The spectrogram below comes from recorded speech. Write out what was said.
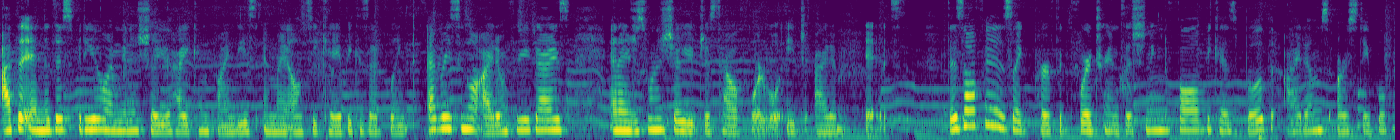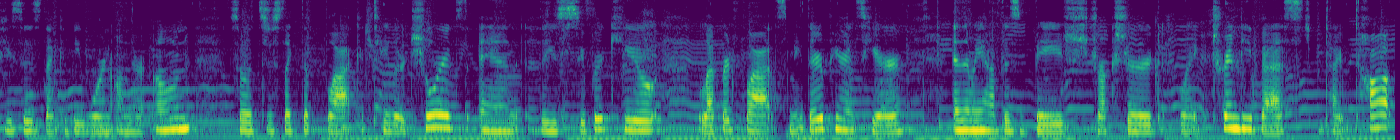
At the end of this video, I'm gonna show you how you can find these in my LTK because I've linked every single item for you guys. And I just wanna show you just how affordable each item is. This outfit is like perfect for transitioning to fall because both items are staple pieces that could be worn on their own. So it's just like the black tailored shorts and these super cute leopard flats made their appearance here. And then we have this beige structured like trendy vest type top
